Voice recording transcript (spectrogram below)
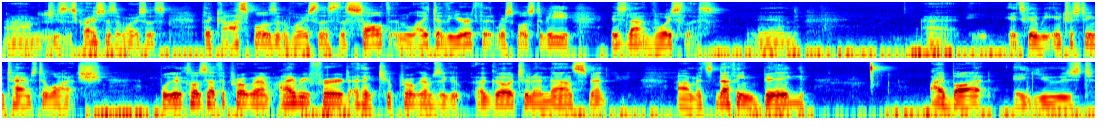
Um, mm. Jesus Christ isn't voiceless. The gospel isn't voiceless. The salt and light of the earth that we're supposed to be is not voiceless. And uh, it's going to be interesting times to watch. We're going to close out the program. I referred, I think, two programs ago, ago to an announcement. Um, it's nothing big. I bought a used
